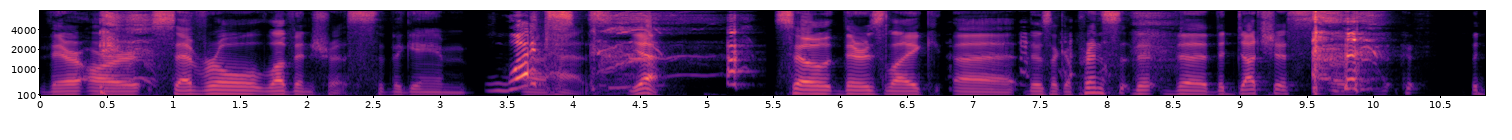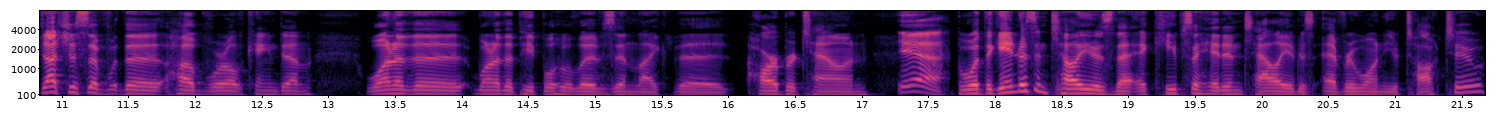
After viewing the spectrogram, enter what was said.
there are several love interests that the game uh, What? has. Yeah. So there's like uh there's like a prince the the the duchess of, the duchess of the hub world kingdom one of the one of the people who lives in like the harbor town yeah. but what the game doesn't tell you is that it keeps a hidden tally of just everyone you talk to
